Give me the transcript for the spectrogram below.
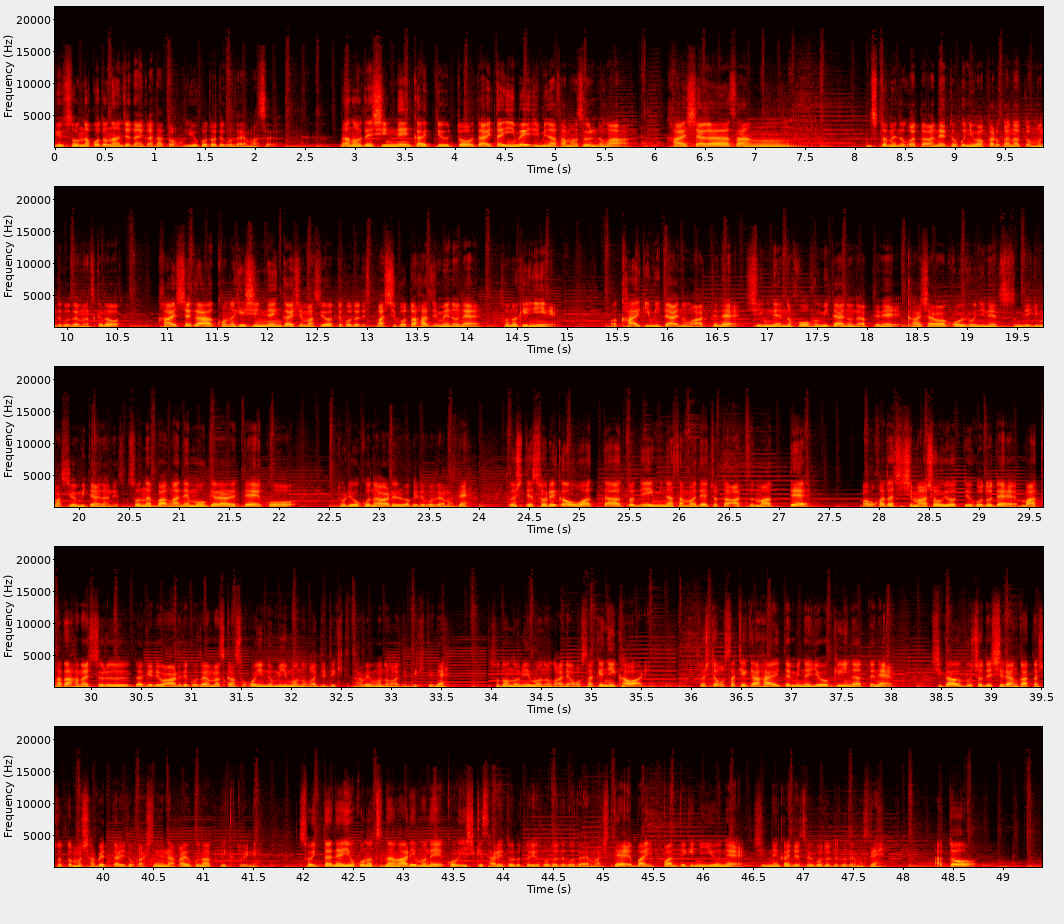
そんなことなんじゃないかなということでございます。なので新年会っていうと大体イメージ皆様するのが会社さん勤めの方はね特にわかるかなと思うんでございますけど会社がこの日新年会しますよってことで、まあ、仕事始めのねその日にま、会議みたいのがあってね新年の抱負みたいのがあってね会社はこういう風にね進んでいきますよみたいなねそんな場がね設けられてこう執り行われるわけでございますね。そしてそれが終わった後に皆様でちょっと集まってまあ、お形しましょうよっていうことで、まあ、ただ話するだけではあれでございますが、そこに飲み物が出てきて、食べ物が出てきてね、その飲み物がね、お酒に変わり、そしてお酒が入ってみんな陽気になってね、違う部署で知らんかった人とも喋ったりとかしてね、仲良くなっていくというね、そういったね、横のつながりもね、こう意識されとるということでございまして、まあ、一般的に言うね、新年会ってそういうことでございますね。あと、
